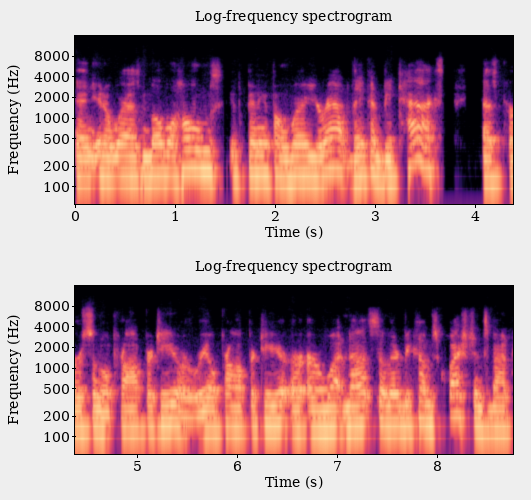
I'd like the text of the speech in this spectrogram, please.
And you know, whereas mobile homes, depending upon where you're at, they can be taxed as personal property or real property or, or whatnot. So there becomes questions about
